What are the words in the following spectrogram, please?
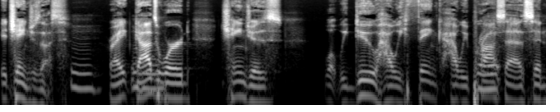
it changes us. Mm. right? God's Mhm. word changes what we do, how we think, how we Right. process, and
